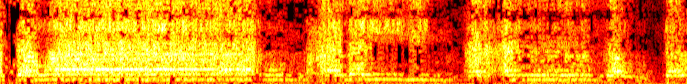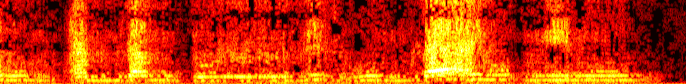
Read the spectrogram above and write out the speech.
وسواء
